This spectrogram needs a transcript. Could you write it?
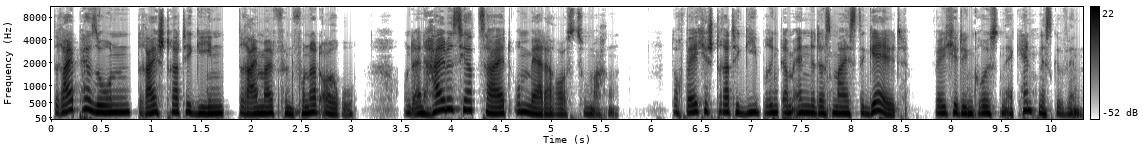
Drei Personen, drei Strategien, dreimal 500 Euro. Und ein halbes Jahr Zeit, um mehr daraus zu machen. Doch welche Strategie bringt am Ende das meiste Geld? Welche den größten Erkenntnisgewinn?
